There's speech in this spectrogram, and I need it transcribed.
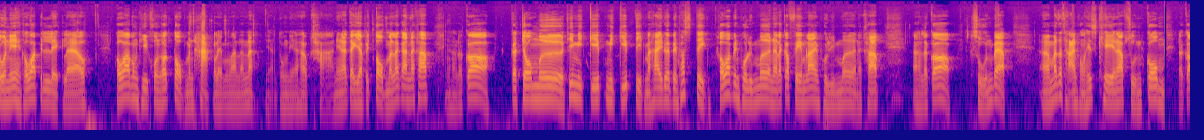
ตัวนี้เห็นเขาว่าเป็นเหล็กแล้ว เพราะว่าบางทีคนเขาตบมันหักอะไรประมาณนั้นน่ะเนี่ยตรงนี้ครับขาเนี่ยนะแต่อย่าไปตบมันแล้วกันนะครับ แล้วก็กระโจมมือที่มีกิฟต์มีกิฟต์ติดมาให้ด้วยเป็นพลาสติกเขาว่าเป็นโพลิเมอร์นะแล้วก็เฟรมล่างเป็นโพลิเมอร์นะครับอ่าแล้วก็ศูนย์แบบมาตรฐานของ HK นะครับศูนย์กลม แล้วก็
